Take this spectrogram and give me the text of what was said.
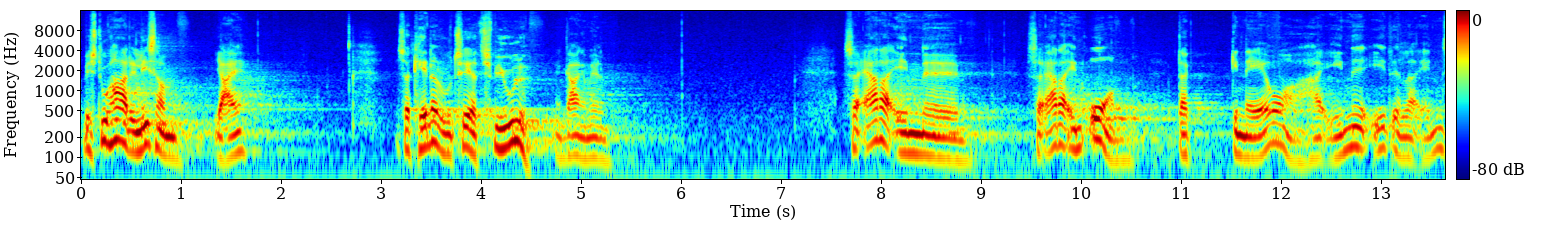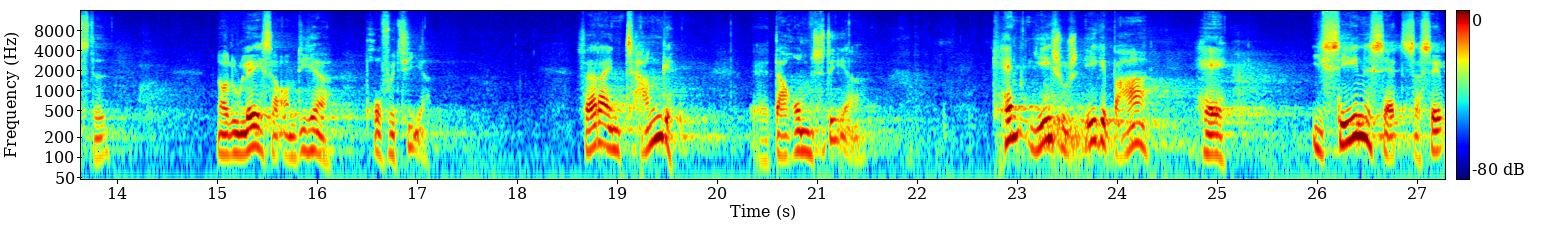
Hvis du har det ligesom jeg, så kender du til at tvivle en gang imellem. Så er der en, øh, så er der en orm, der gnaver herinde et eller andet sted. Når du læser om de her profetier, så er der en tanke, øh, der rumsterer. Kan Jesus ikke bare have iscenesat sig selv,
